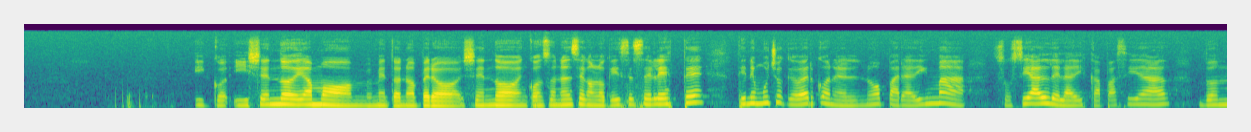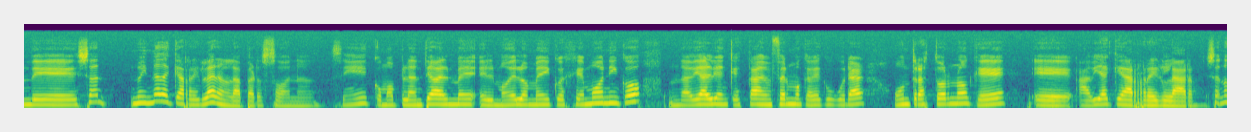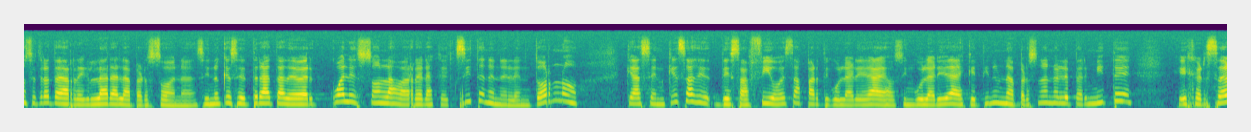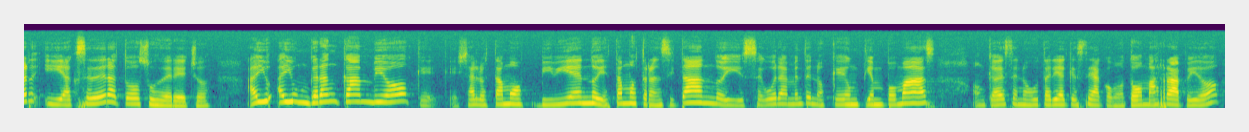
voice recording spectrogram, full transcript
Y, y, yendo, digamos, me meto, ¿no? Pero yendo en consonancia con lo que dice Celeste, tiene mucho que ver con el no paradigma social de la discapacidad, donde ya no hay nada que arreglar en la persona, ¿sí? Como planteaba el, modelo médico hegemónico, donde había alguien que estaba enfermo que había que curar un trastorno que eh, había que arreglar. Ya no se trata de arreglar a la persona, sino que se trata de ver cuáles son las barreras que existen en el entorno que hacen que esos desafíos, esas particularidades o singularidades que tiene una persona no le permite ejercer y acceder a todos sus derechos. Hay, hay un gran cambio que, que, ya lo estamos viviendo y estamos transitando y seguramente nos queda un tiempo más, aunque a veces nos gustaría que sea como todo más rápido,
